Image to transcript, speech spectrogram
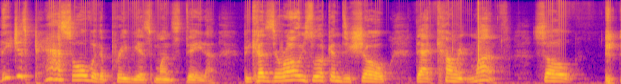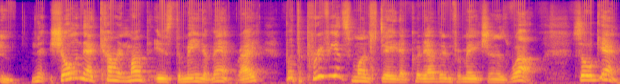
they just pass over the previous month's data because they're always looking to show that current month. So showing that current month is the main event, right? But the previous month's data could have information as well. So again,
